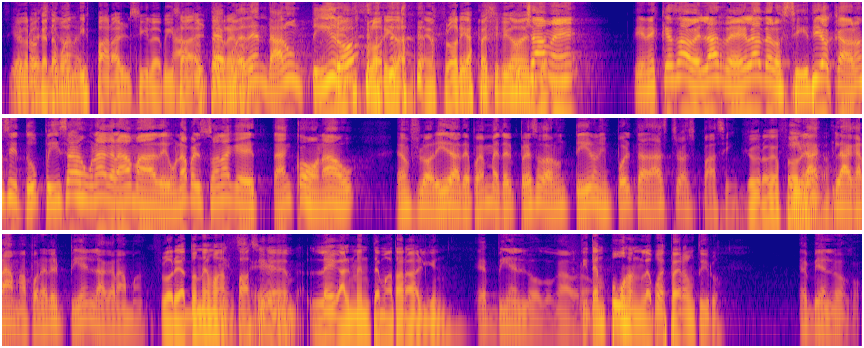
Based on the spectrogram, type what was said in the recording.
Si Yo creo que te pueden disparar si le pisas el te terreno. pueden dar un tiro. En Florida. En Florida específicamente. Escúchame. Tienes que saber las reglas de los sitios, cabrón. Si tú pisas una grama de una persona que está encojonado en Florida, te pueden meter preso, dar un tiro, no importa, that's trespassing. Yo creo que Y Florida, la, la grama, poner el pie en la grama. Florida es donde más ¿En fácil serio, es legalmente matar a alguien. Es bien loco, Si cabrón. te empujan, le puedes pegar un tiro. Es bien loco.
